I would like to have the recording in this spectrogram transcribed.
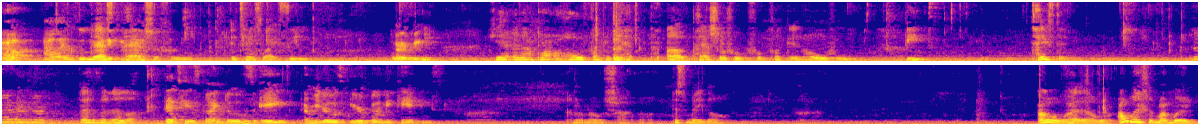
I, I like glue That's sticky stuff. passion fruit. It tastes like feet. Like feet? Yeah, and I bought a whole fucking pa- uh, passion fruit from fucking Whole Foods. Feet? Taste it. No, no, no. That's vanilla. That tastes like those egg, I mean those ear bunny candies. I don't know what you're talking about. This mango. I don't like that one. I wasted my money.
